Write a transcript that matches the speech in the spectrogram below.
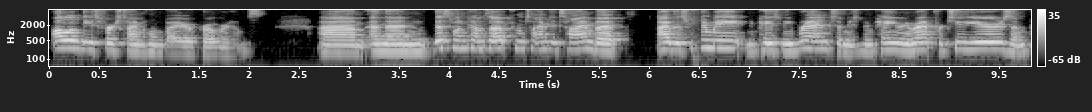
all of these first time home buyer programs. Um, and then this one comes up from time to time, but I have this roommate and he pays me rent and he's been paying me rent for two years and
